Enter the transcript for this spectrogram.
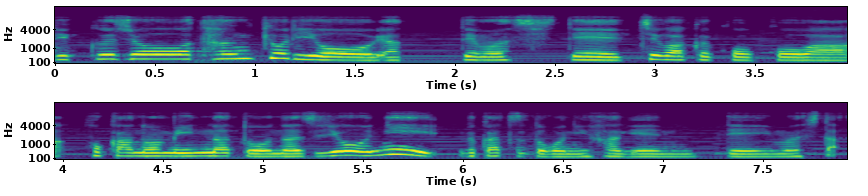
陸上短距離をやってまして、中学高校は他のみんなと同じように部活動に励んでいました。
